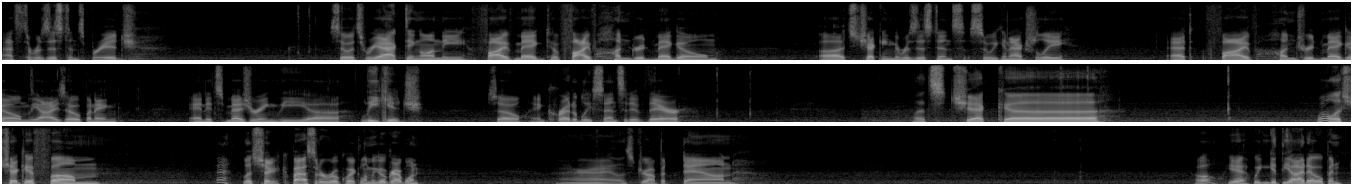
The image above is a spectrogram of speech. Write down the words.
That's the resistance bridge. So it's reacting on the 5 meg to 500 meg ohm. Uh, it's checking the resistance so we can actually, at 500 meg ohm, the eye's opening, and it's measuring the uh, leakage. So incredibly sensitive there. Let's check. Uh, well, let's check if um, Let's check a capacitor real quick. Let me go grab one. All right, let's drop it down. Oh, yeah, we can get the eye to open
